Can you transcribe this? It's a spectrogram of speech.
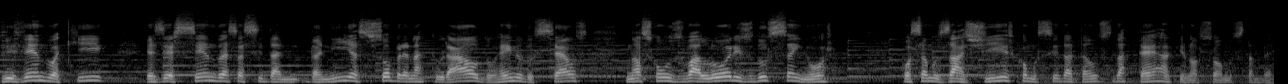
vivendo aqui, exercendo essa cidadania sobrenatural do reino dos céus, nós, com os valores do Senhor, possamos agir como cidadãos da terra que nós somos também.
